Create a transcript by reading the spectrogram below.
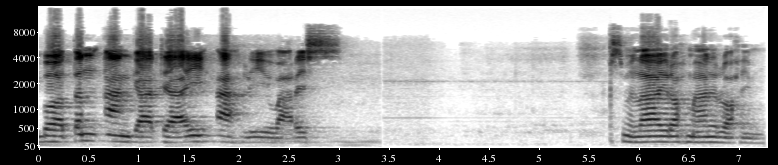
boten anggadhahi ahli waris. Bismillahirrahmanirrahim.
